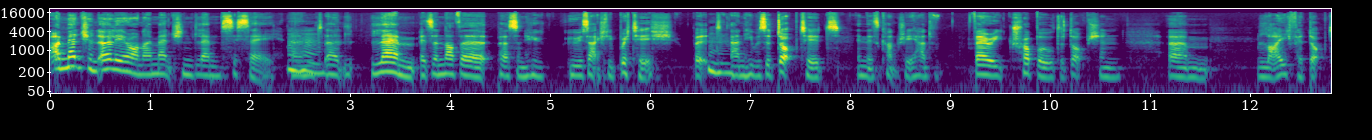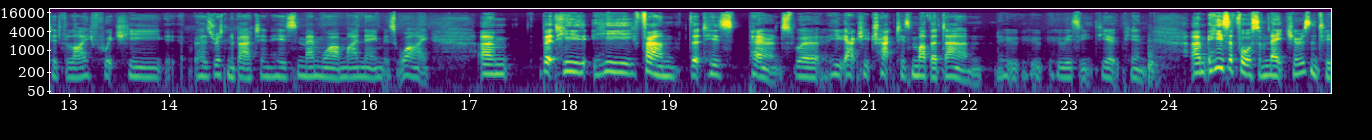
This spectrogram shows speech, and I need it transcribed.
I mentioned earlier on, I mentioned Lemn Sissay, mm-hmm. and uh, Lemn is another person who, who is actually British, but mm-hmm. and he was adopted in this country, had very troubled adoption um, life, adopted life, which he has written about in his memoir, My Name Is Why. Um, but he he found that his parents were he actually tracked his mother down who who, who is Ethiopian. Um, he's a force of nature, isn't he?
